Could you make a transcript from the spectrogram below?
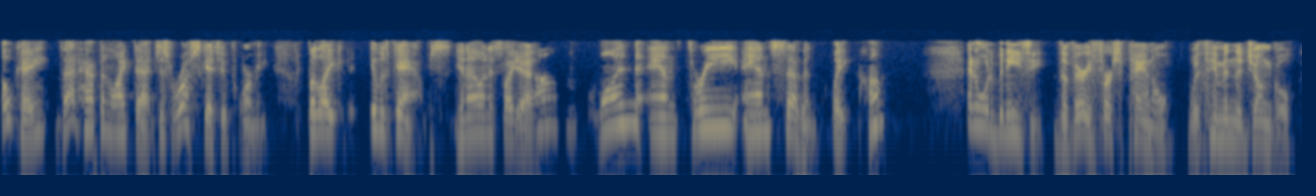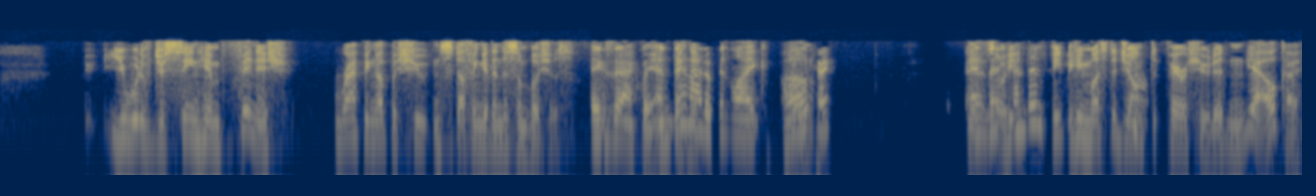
okay, that happened like that. Just rough sketch it for me. But like it was gaps, you know, and it's like Yeah. um, one and three and seven. Wait, huh? and it would have been easy. The very first panel with him in the jungle, you would have just seen him finish wrapping up a shoot and stuffing it into some bushes. Exactly. And then And then- I'd have been like, oh, okay. And yeah, then, so he, and then he he must have jumped and parachuted, and yeah, okay.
